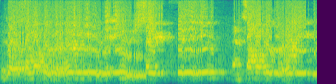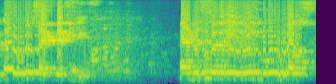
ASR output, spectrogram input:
Because some of us are holding it with the English side facing you and some of us are holding it with the Urdu side facing you. And this is a very unique book because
